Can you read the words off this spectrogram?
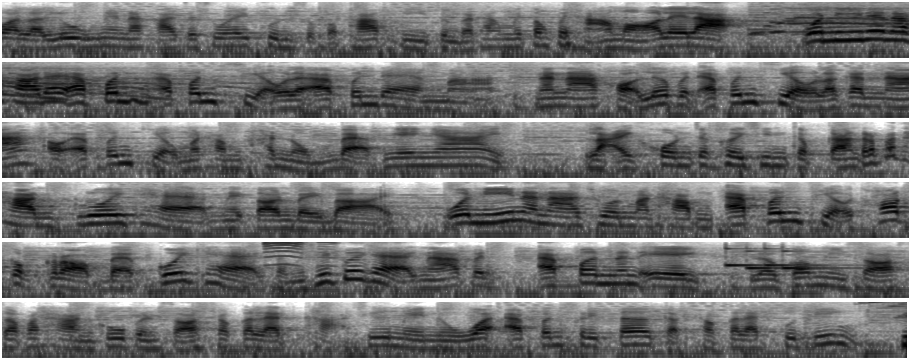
วันละลูกเนี่ยนะคะ จะช่วยให้คุณสุขภาพดีจนกระทั่งไม่ต้องไปหาหมอเลยล่ะ วันนี้เนี่ยนะคะได้แอปเปิลทั้งแอปเปิลเขียวและแอปเปิลแดงมา นานาขอเลือกเป็นแอปเปิลเขียวแล้วกันนะ เอาแอปเปิลเขียวมาทำขนมแบบง่าย ๆ หลายคนจะเคยชินกับการรับประทานกล้วยแขกในตอนบ่ายๆ วันนี้นานาชวนมาทำแอปเปิลเขียวทอดกรอบๆแบบกล้วยแขกแต่ไม่ใช่กล้วยแขกนะ เป็นแอปเปิลนั่นเอง แล้วก็มีซอสรับประทานคู่เป็นซอสช็อกโกแลตค่ะ ชื่อเมนูว่า apple fritter กับช็อกโกแลตพุดดิ้ง จ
